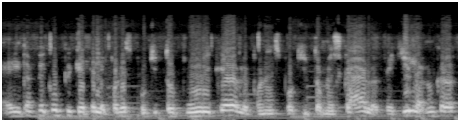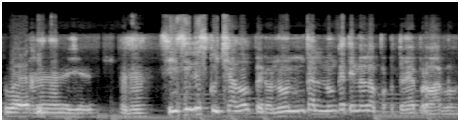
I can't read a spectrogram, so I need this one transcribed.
el café con piquete le pones poquito púrica, le pones poquito mezcal o tequila, nunca lo has probado así. Ah. Ajá. Sí, sí lo he escuchado, pero no, nunca, nunca he tenido la oportunidad de probarlo.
